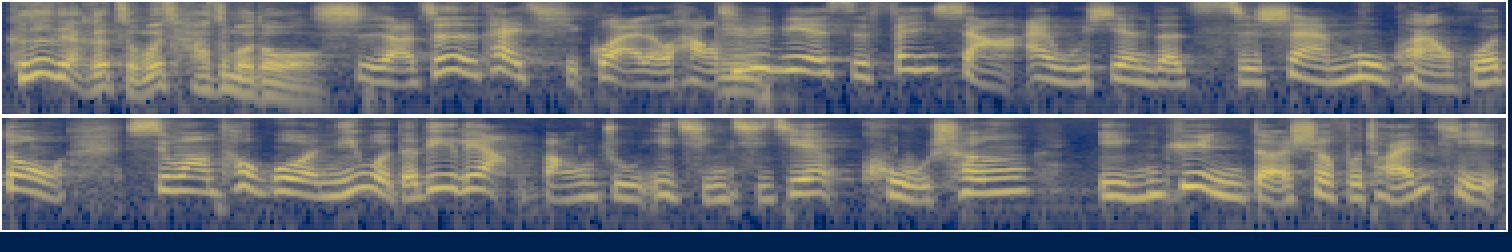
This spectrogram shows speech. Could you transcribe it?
可是两个怎么会差这么多？是啊，真的太奇怪了。好，TPBS 分享爱无限的慈善募款活动，希望透过你我的力量，帮助疫情期间苦撑营运的社福团体。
